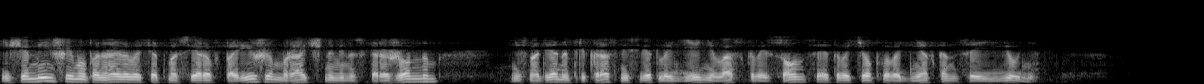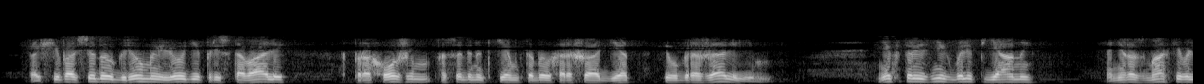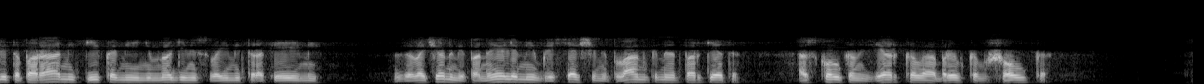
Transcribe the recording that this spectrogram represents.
Еще меньше ему понравилась атмосфера в Париже, мрачным и настороженным, несмотря на прекрасный светлый день и ласковое солнце этого теплого дня в конце июня. Почти повсюду угрюмые люди приставали к прохожим, особенно к тем, кто был хорошо одет, и угрожали им. Некоторые из них были пьяны, они размахивали топорами, пиками и немногими своими трофеями, золочеными панелями, блестящими планками от паркета, осколком зеркала, обрывком шелка.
